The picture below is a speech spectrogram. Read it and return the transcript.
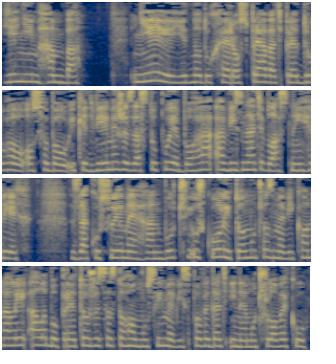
Je ním hamba. Nie je jednoduché rozprávať pred druhou osobou, i keď vieme, že zastupuje Boha a vyznať vlastný hriech. Zakusujeme hanbu, či už kvôli tomu, čo sme vykonali, alebo preto, že sa z toho musíme vyspovedať inému človeku.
